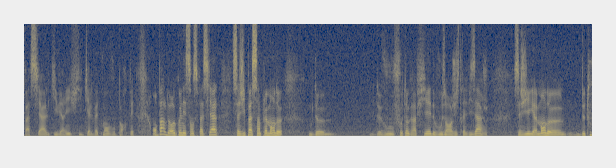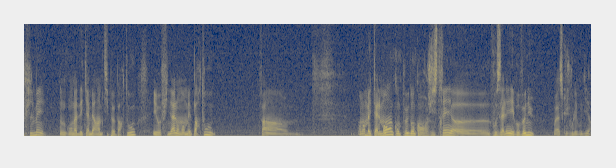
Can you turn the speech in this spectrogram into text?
faciale qui vérifient quels vêtements vous portez. On parle de reconnaissance faciale, il ne s'agit pas simplement de, de, vous photographier, de vous enregistrer le visage. Il s'agit également de, tout filmer. Donc on a des caméras un petit peu partout, et au final on en met partout. Enfin, on en met tellement qu'on peut donc enregistrer euh, vos allées et vos venues. Voilà ce que je voulais vous dire.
